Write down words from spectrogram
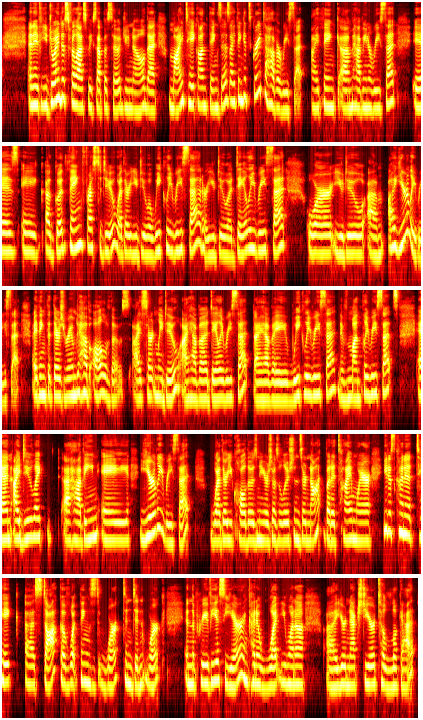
And if you joined us for last week's episode, you know that my take on things is I think it's great to have a reset. I think um, having a reset is a, a good thing for us to do, whether you do a weekly reset or you do a daily reset or you do um, a yearly reset. I think that there's room to have all of those. I certainly do. I have a daily reset, I have a weekly reset, I have monthly resets, and I do like uh, having a yearly reset whether you call those New Year's resolutions or not, but a time where you just kind of take stock of what things worked and didn't work in the previous year and kind of what you want to uh, your next year to look at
